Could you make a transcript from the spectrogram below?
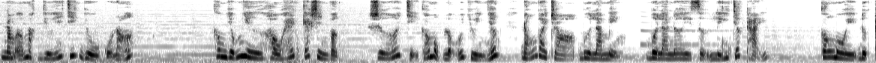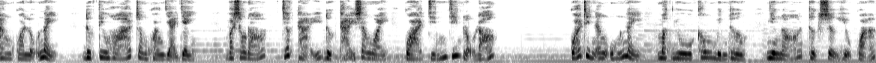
nằm ở mặt dưới chiếc dù của nó. Không giống như hầu hết các sinh vật, sứa chỉ có một lỗ duy nhất đóng vai trò vừa là miệng, vừa là nơi xử lý chất thải. Con mồi được ăn qua lỗ này, được tiêu hóa trong khoang dạ dày, và sau đó chất thải được thải ra ngoài qua chính chiếc lỗ đó. Quá trình ăn uống này mặc dù không bình thường nhưng nó thực sự hiệu quả.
